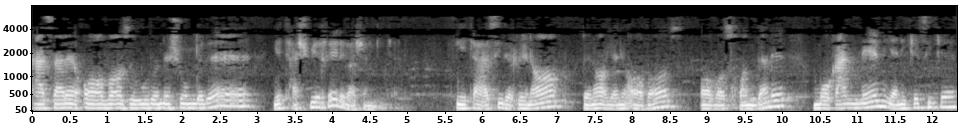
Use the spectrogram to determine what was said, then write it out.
اثر آواز او رو نشون بده یه تشبیه خیلی قشنگی کرد این تأثیر غنا غنا یعنی آواز آواز خواندن مغنن یعنی کسی که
